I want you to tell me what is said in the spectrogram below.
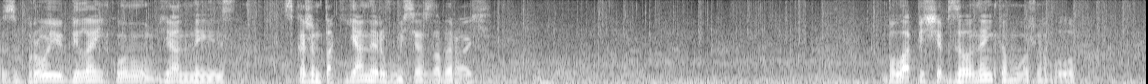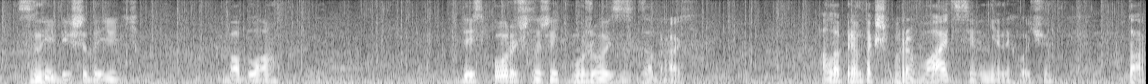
Зброю біленьку, ну, я не. Скажем так, я не рвуся забирати. Була б іще б зелененька можна було б. З неї більше дають бабла. Десь поруч лежить, можу ось забрати. Але прям так шпаруватися, ні, не хочу. Так,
